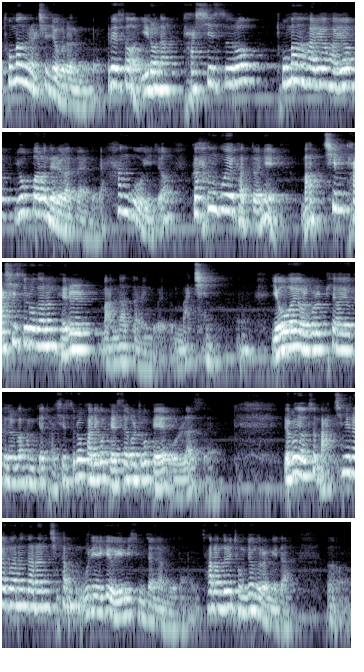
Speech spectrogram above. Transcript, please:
도망을 치려고 그러는 거예요. 그래서 일어나 다시스로 도망하려 하여 요바로 내려갔다는 거예요. 항구이죠. 그 항구에 갔더니 마침 다시스로 가는 배를 만났다는 거예요. 마침 여호와의 얼굴을 피하여 그들과 함께 다시스로 가려고 뱃삭을 주고 배에 올랐어요. 여러분 여기서 마침이라고 하는 단어는 참 우리에게 의미심장합니다. 사람들이 종종 그럽니다. 어,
